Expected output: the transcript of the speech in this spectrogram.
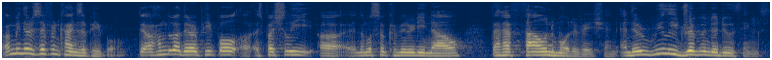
I mean, there's different kinds of people. There, alhamdulillah, there are people, uh, especially uh, in the Muslim community now, that have found motivation and they're really driven to do things.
